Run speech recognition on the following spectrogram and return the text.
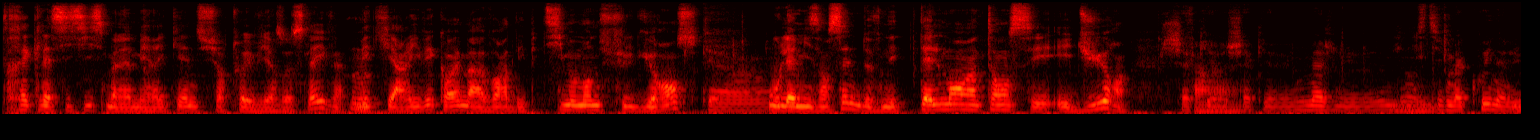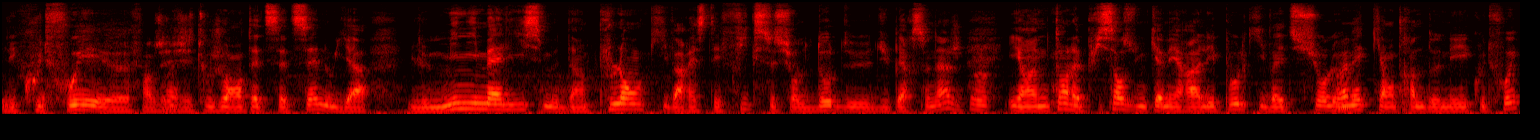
très classicisme à l'américaine sur 12 Years a Slave, Mm. mais qui arrivait quand même à avoir des petits moments de fulgurance où la mise en scène devenait tellement intense et, et dure, chaque, enfin, chaque image de, les- Steve McQueen, elle est les coups de fouet, euh, enfin j'ai Ouais. j'ai toujours en tête cette scène où il y a le minimalisme d'un plan qui va rester fixe sur le dos de- du personnage, Mm. et en même temps la puissance d'une caméra à l'épaule qui va être sur le Ouais. mec qui est en train de donner les coups de fouet.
